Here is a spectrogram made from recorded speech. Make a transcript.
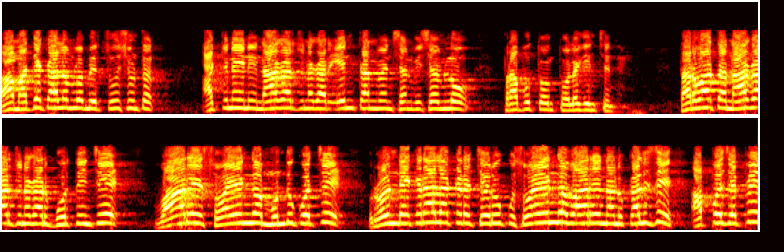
ఆ మధ్యకాలంలో మీరు చూసి ఉంటారు అక్కినేని నాగార్జున గారు ఎన్ కన్వెన్షన్ విషయంలో ప్రభుత్వం తొలగించింది. తర్వాత నాగార్జున గారు గుర్తించి వారే స్వయంగా ముందుకొచ్చి రెండు ఎకరాలు అక్కడ చెరువుకు స్వయంగా వారే నన్ను కలిసి అప్పచెప్పి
